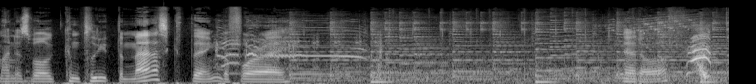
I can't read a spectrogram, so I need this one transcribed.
Might as well complete the mask thing before I head off.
